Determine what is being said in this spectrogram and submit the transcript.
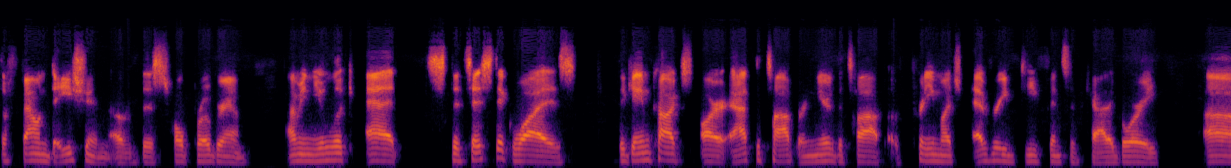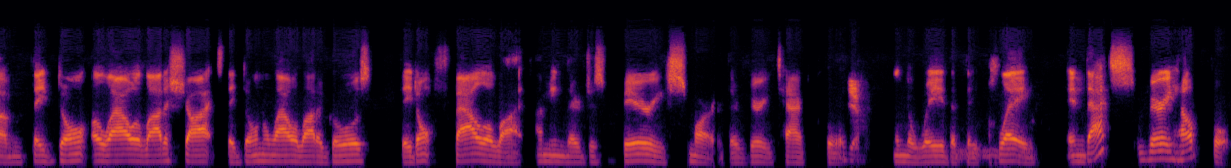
the foundation of this whole program. I mean, you look at statistic wise, the Gamecocks are at the top or near the top of pretty much every defensive category. Um, they don't allow a lot of shots. They don't allow a lot of goals. They don't foul a lot. I mean, they're just very smart. They're very tactical yeah. in the way that they play, and that's very helpful.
